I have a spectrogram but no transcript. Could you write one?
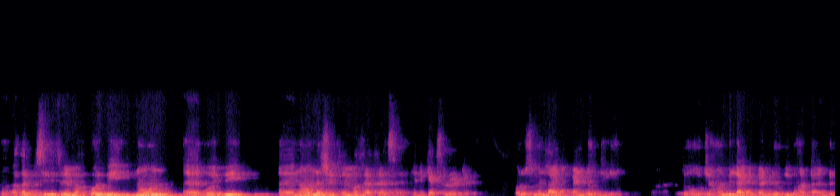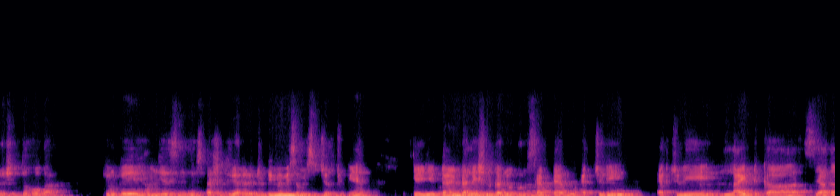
अगर किसी भी फ्रेम ऑफ़ कोई भी नॉन कोई भी non inertial frame of reference है, यानी कि एक्सेलरेटेड और उसमें लाइट बेंड होती है तो जहाँ भी लाइट बेंड होगी, वहाँ टाइम डिलेशन तो होगा। क्योंकि हम ये स्पेशल थ्री रिलेटिविटी में भी समझ चुके हैं कि ये टाइम डायलेशन का जो कॉन्सेप्ट है, वो एक्चुअली एक्चुअली लाइट का ज़्यादा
